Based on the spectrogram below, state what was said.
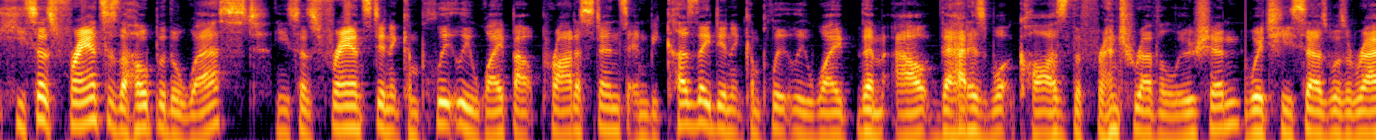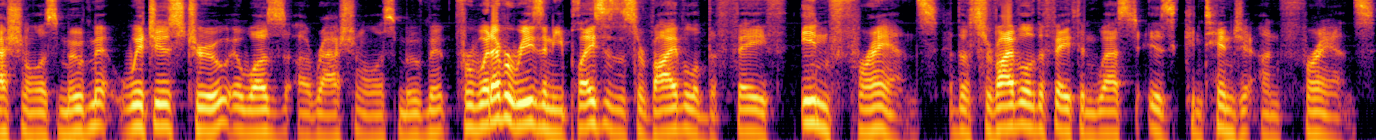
he says France is the hope of the West. He says France didn't completely wipe out Protestants, and because they didn't completely wipe them out, that is what caused the French Revolution, which he says was a rationalist movement, which is true. It was a rationalist movement. For whatever reason, he places the survival of the faith in France. The survival of the faith in West is contingent on France.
